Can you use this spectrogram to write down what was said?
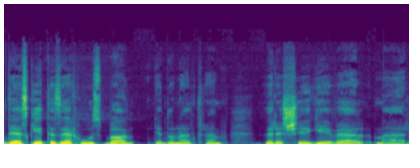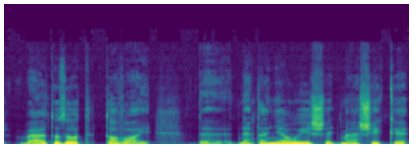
de ez 2020-ban ugye Donald Trump verességével már változott, tavaly Netanyahu is, egy másik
